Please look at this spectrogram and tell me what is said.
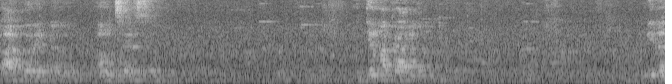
కార్పొరేటర్లు కౌన్సిలర్స్ ఉద్యమకారులు మీరందరూ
